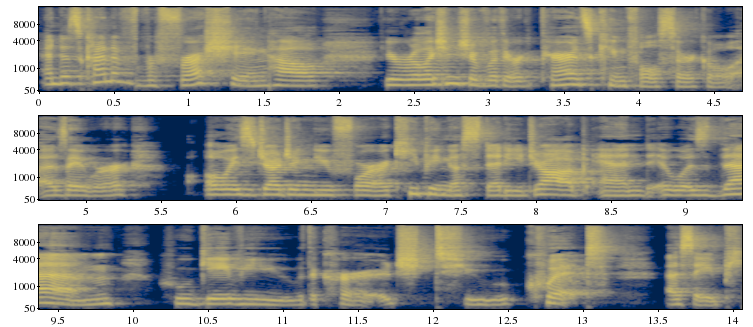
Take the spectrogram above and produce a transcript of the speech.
And it's kind of refreshing how your relationship with your parents came full circle as they were always judging you for keeping a steady job and it was them who gave you the courage to quit SAP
